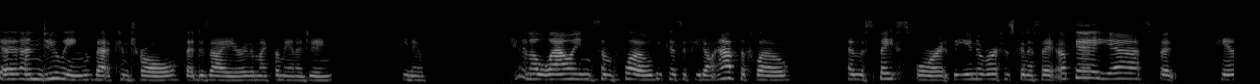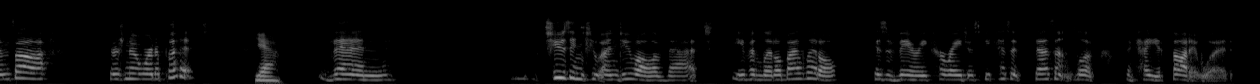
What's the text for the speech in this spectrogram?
Uh, undoing that control, that desire, the micromanaging, you know, and allowing some flow because if you don't have the flow and the space for it, the universe is going to say, okay, yes, but hands off, there's nowhere to put it. Yeah. Then choosing to undo all of that, even little by little, is very courageous because it doesn't look like how you thought it would.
